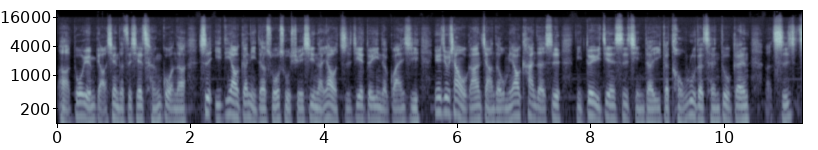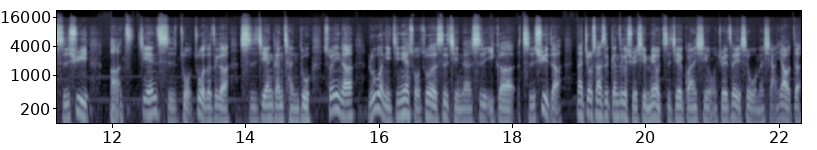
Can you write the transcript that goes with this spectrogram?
呃多元表现的这些成果呢，是一定要跟你的所属学系呢要有直接对应的关系。因为就像我刚刚讲的，我们要看的是你对于一件事情的一个投入的程度跟呃持持续啊坚持所做的这个时间跟程度，所以呢，如果你今天所做的事情呢是一个持续的，那就算是跟这个学习没有直接关系，我觉得这也是我们想要的。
